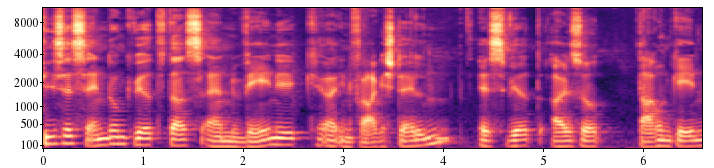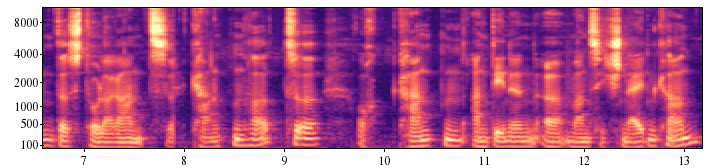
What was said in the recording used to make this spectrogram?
Diese Sendung wird das ein wenig äh, in Frage stellen. Es wird also darum gehen, dass Toleranz Kanten hat, auch Kanten, an denen man sich schneiden kann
